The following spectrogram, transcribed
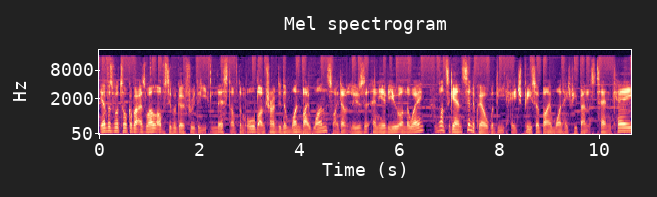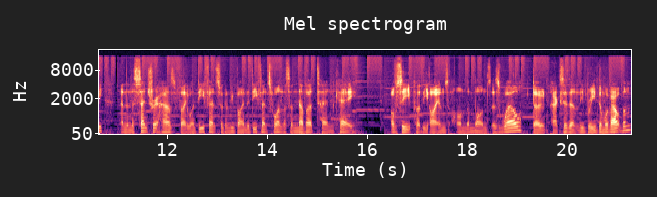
The others we'll talk about as well, obviously we'll go through the list of them all, but I'm trying to do them one by one so I don't lose any of you on the way. Once again, Cyndaquil with the HP, so buying 1 HP band, that's 10k, and then the Sentret has 31 defense, so we're going to be buying the defense one, that's another 10k. Obviously put the items on the Mons as well, don't accidentally breed them without them.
